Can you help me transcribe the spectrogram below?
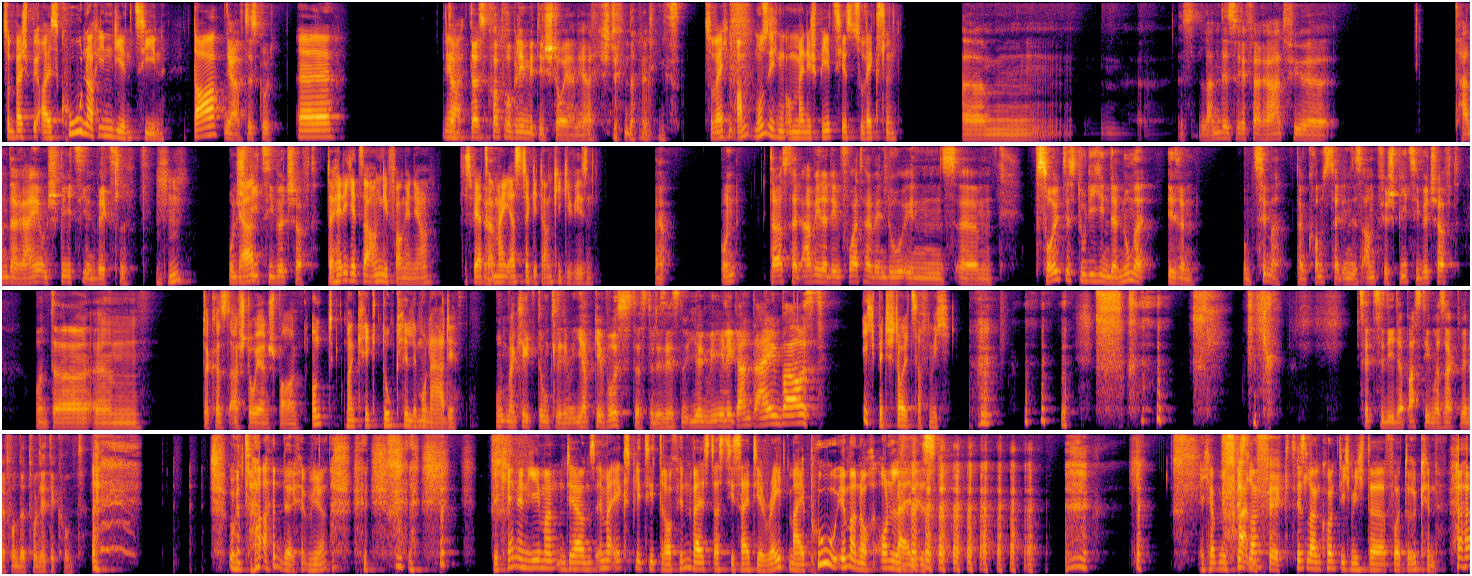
zum Beispiel als Kuh nach Indien ziehen. Da, ja, das ist gut. äh, Da, ja, das ist kein Problem mit den Steuern, ja, das stimmt allerdings. zu welchem Amt muss ich um meine Spezies zu wechseln? Ähm, das Landesreferat für Tanderei und Spezienwechsel Mhm. und Ja. Speziewirtschaft. Da hätte ich jetzt auch angefangen, ja. Das wäre jetzt Ja. auch mein erster Gedanke gewesen. Ja. Und da hast halt auch wieder den Vorteil, wenn du ins, ähm, solltest du dich in der Nummer irren vom Zimmer, dann kommst halt in das Amt für Speziewirtschaft und da, ähm, da kannst du auch Steuern sparen. Und man kriegt dunkle Limonade. Und man kriegt dunkle. Ich habe gewusst, dass du das jetzt nur irgendwie elegant einbaust. Ich bin stolz auf mich. Sätze, die der Basti immer sagt, wenn er von der Toilette kommt. Unter anderem, ja. Wir kennen jemanden, der uns immer explizit darauf hinweist, dass die Seite Rate My Poo immer noch online ist. Ich habe mich Fun bislang, Fact. bislang konnte ich mich davor drücken.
